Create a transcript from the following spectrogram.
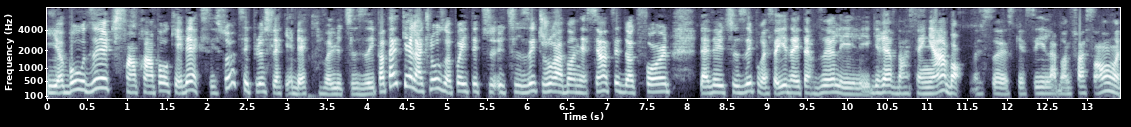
il a beau dire qu'il s'en prend pas au Québec. C'est sûr que c'est plus le Québec qui va l'utiliser. Peut-être que la clause n'a pas été utilisée toujours à bon escient. Tu sais, Doug Ford l'avait utilisé pour essayer d'interdire les, grèves d'enseignants. Bon, est-ce que c'est la bonne façon?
